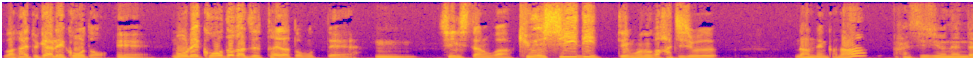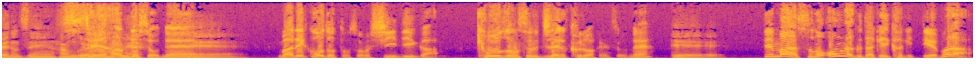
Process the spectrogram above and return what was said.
若い時はレコード。ええもうレコードが絶対だと思ってえうん。信じたのが、急に CD っていうものが80何年かな？80年代の前半ぐらい前半ですよね。えまあレコードとその CD が共存する時代が来るわけですよね。ええで、まあその音楽だけに限って言えば、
